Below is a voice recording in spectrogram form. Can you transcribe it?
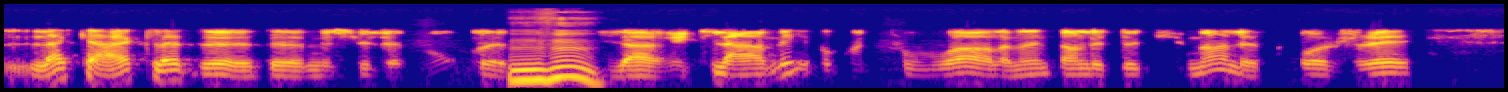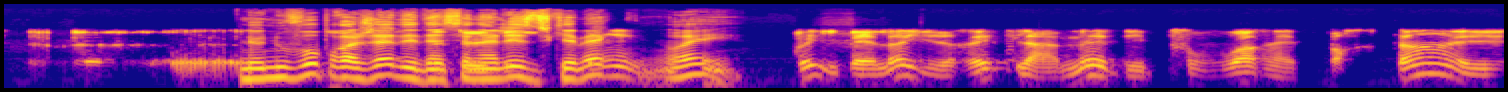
la CAQ là, de, de M. Legault. Mm-hmm. Il a réclamé beaucoup de pouvoir. Là, même dans le document, le projet... Euh, le nouveau projet des nationalistes du Québec, oui. Oui, bien là, il réclamait des pouvoirs importants et,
